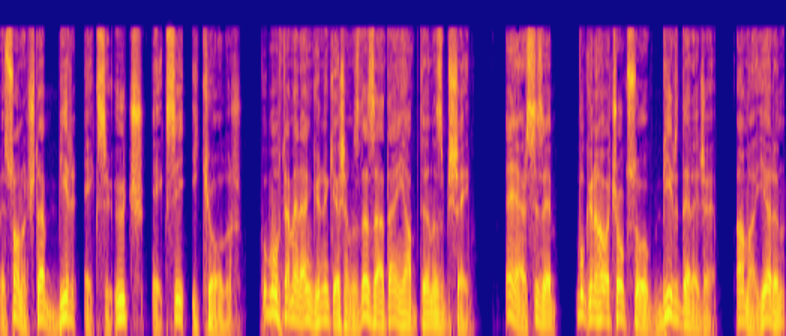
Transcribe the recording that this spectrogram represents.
Ve sonuçta 1 eksi 3 eksi 2 olur. Bu muhtemelen günlük yaşamınızda zaten yaptığınız bir şey. Eğer size bugün hava çok soğuk 1 derece ama yarın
